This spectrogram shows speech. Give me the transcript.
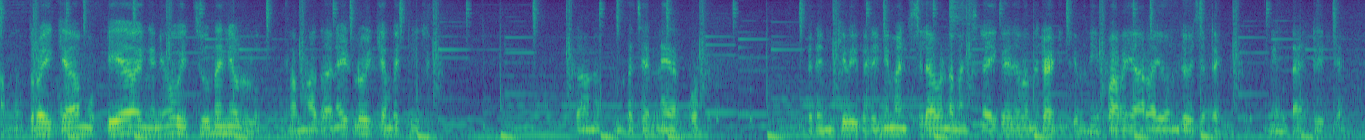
ആ മൂത്രമൊഴിക്കാൻ മുട്ടിയ എങ്ങനെയോ ഒഴിച്ചു എന്ന് തന്നെ ഉള്ളൂ. സമാധാനമായിട്ട് ഒഴിക്കാൻ പറ്റിയില്ല. ഇതാണ് നമ്മുടെ ചെന്നൈ എയർപോർട്ട് ഇവരെനിക്ക് ഇവരെനിക്ക് മനസ്സിലാവണ്ട. മനസ്സിലായി കഴിഞ്ഞാൽ വന്നിട്ട് അടിക്കും. നീ പറയാറായോ എന്ന് ചോദിച്ചിട്ടെ. മിണ്ടായിട്ടിരിക്കാം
